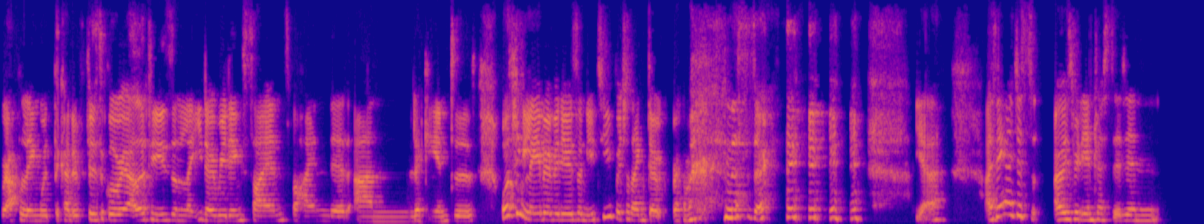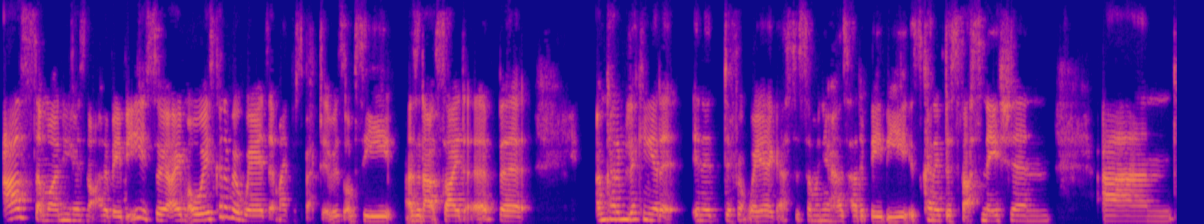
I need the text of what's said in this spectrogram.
grappling with the kind of physical realities and like you know reading science behind it and looking into watching labor videos on YouTube, which I like don't recommend necessarily. yeah, I think I just I was really interested in as someone who has not had a baby, so I'm always kind of aware that my perspective is obviously as an outsider, but I'm kind of looking at it in a different way, I guess, as someone who has had a baby. It's kind of this fascination and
